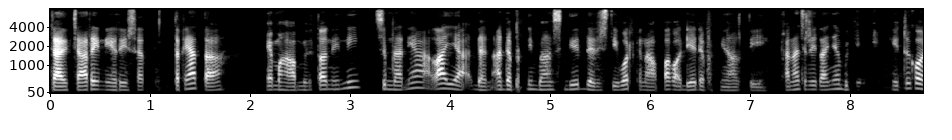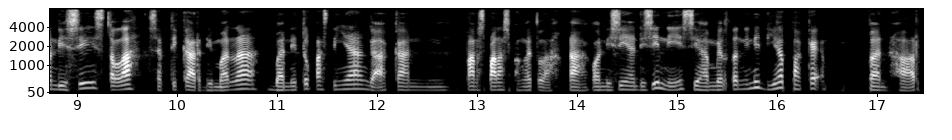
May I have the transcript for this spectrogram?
cari-cari nih riset, ternyata emang Hamilton ini sebenarnya layak dan ada pertimbangan sendiri dari steward kenapa kok dia dapat penalti. Karena ceritanya begini, itu kondisi setelah safety car di mana ban itu pastinya nggak akan panas-panas banget lah. Nah, kondisinya di sini si Hamilton ini dia pakai ban hard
